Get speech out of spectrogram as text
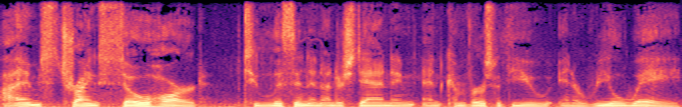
I'm trying so hard to listen and understand and, and converse with you in a real way,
